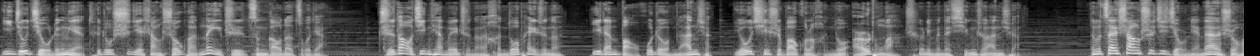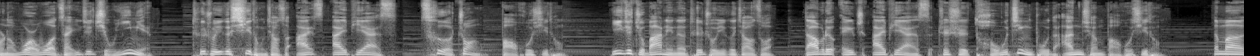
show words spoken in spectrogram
，1990年推出世界上首款内置增高的坐垫，直到今天为止呢，很多配置呢依然保护着我们的安全，尤其是包括了很多儿童啊车里面的行车安全。那么在上世纪九十年代的时候呢，沃尔沃在1991年推出一个系统叫做 SIPS。侧撞保护系统，一九九八年呢推出一个叫做 WHIPS，这是头颈部的安全保护系统。那么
